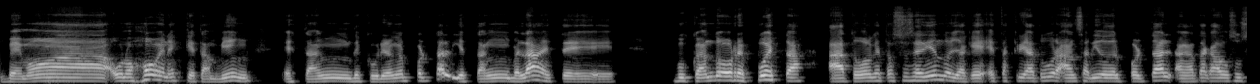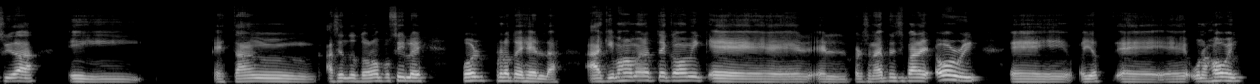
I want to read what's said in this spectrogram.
vemos a unos jóvenes que también están descubriendo el portal y están, ¿verdad? Este, buscando respuestas a todo lo que está sucediendo, ya que estas criaturas han salido del portal, han atacado su ciudad y están haciendo todo lo posible por protegerla. Aquí más o menos este cómic, eh, el, personaje principal es Ori, eh, ellos, eh, una joven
